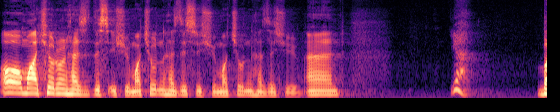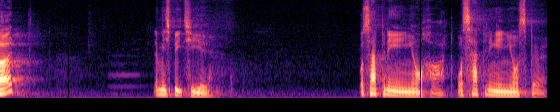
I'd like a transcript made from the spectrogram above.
oh, my children has this issue, my children has this issue, my children has this issue. And yeah, but let me speak to you. What's happening in your heart? What's happening in your spirit?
